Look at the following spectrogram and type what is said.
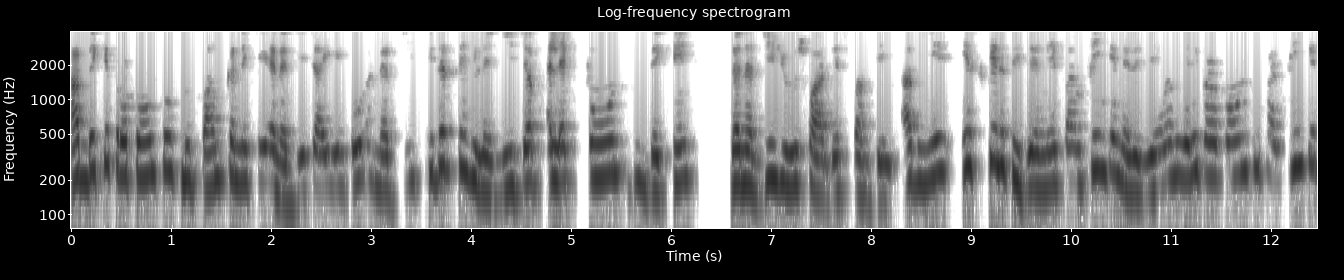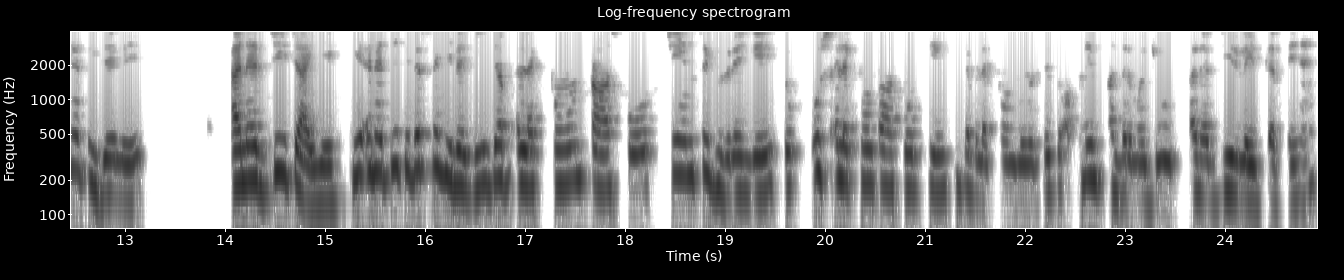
अब देखिए प्रोटॉन को पंप करने की एनर्जी चाहिए, वो एनर्जी किधर से मिलेगी? जब इलेक्ट्रॉन देखें the energy use for this pumping अब ये इसके नतीजे में पंपिंग के नतीजे में यानी प्रोटॉन की पंपिंग के नतीजे में एनर्जी चाहिए। ये एनर्जी किधर से मिलेगी? जब इलेक्ट्रॉन ट्रांसपोर्ट चेन से गुजरेंगे तो उस इलेक्ट्रॉन ट्रांसपोर्ट चेन से जब इलेक्ट्रॉन गुजरते तो अपने अंदर मौजूद एनर्जी रिलीज़ करते हैं।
